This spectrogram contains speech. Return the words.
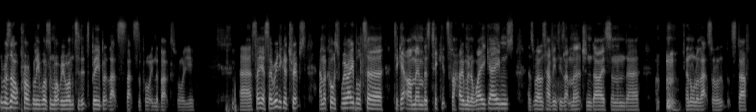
The result probably wasn't what we wanted it to be, but that's that's supporting the Bucks for you. Uh, so yeah, so really good trips, and of course we're able to to get our members tickets for home and away games, as well as having things like merchandise and uh, and all of that sort of stuff.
